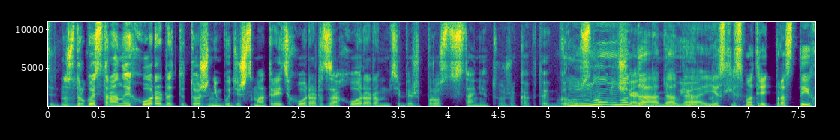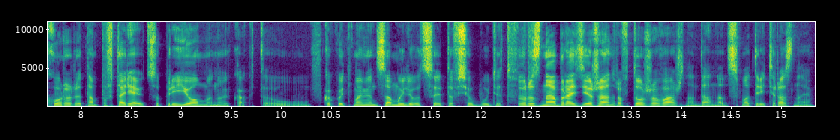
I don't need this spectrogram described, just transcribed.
Но, с другой стороны, хорроры ты тоже не будешь смотреть хоррор за хоррором, тебе же просто станет уже как-то грустно, Ну, ну да, да, да. Если смотреть простые хорроры, там повторяются приемы, ну и как-то в какой-то момент замыливаться это все будет. Разнообразие жанров тоже важно важно, да, надо смотреть разное.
